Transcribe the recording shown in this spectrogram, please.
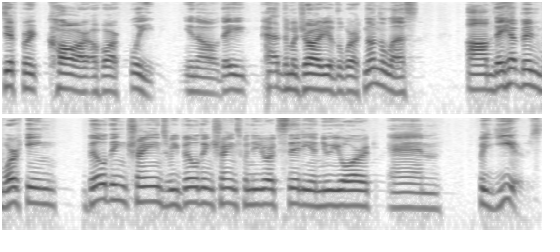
different car of our fleet. You know, they had the majority of the work. Nonetheless, um, they have been working, building trains, rebuilding trains for New York City and New York, and for years.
